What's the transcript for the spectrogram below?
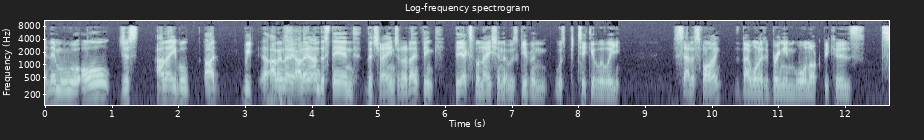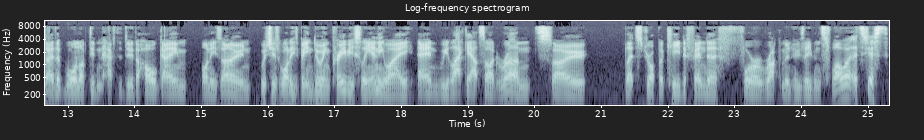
And then we were all just unable. I we I don't know. I don't understand the change, and I don't think the explanation that was given was particularly satisfying. They wanted to bring in Warnock because so that Warnock didn't have to do the whole game on his own, which is what he's been doing previously anyway. And we lack outside run, so let's drop a key defender for a ruckman who's even slower. It's just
